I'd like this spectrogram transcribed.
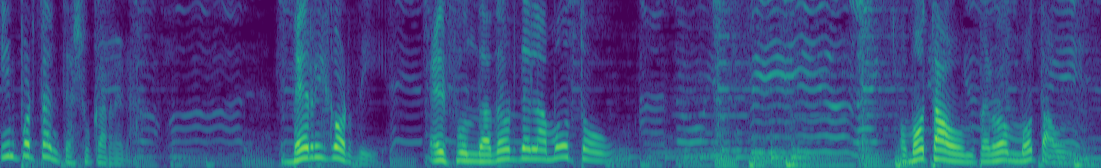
importante a su carrera. Berry Gordy, el fundador de la Motown. O Motown, perdón, Motown.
